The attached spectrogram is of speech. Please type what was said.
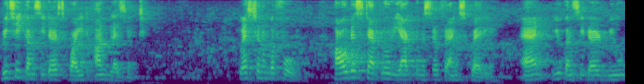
which he considers quite unpleasant. Question number four. How does Taplow react to Mr. Frank's query? And you considered view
